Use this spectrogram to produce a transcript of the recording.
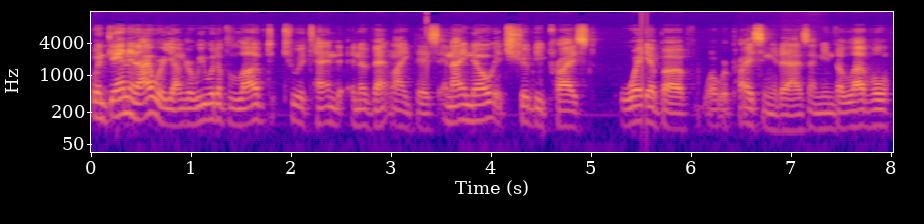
when Dan and I were younger, we would have loved to attend an event like this, and I know it should be priced way above what we're pricing it as. I mean, the level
